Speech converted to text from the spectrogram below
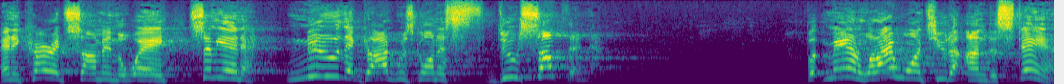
and encourage some in the way. Simeon knew that God was going to do something. But man, what I want you to understand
